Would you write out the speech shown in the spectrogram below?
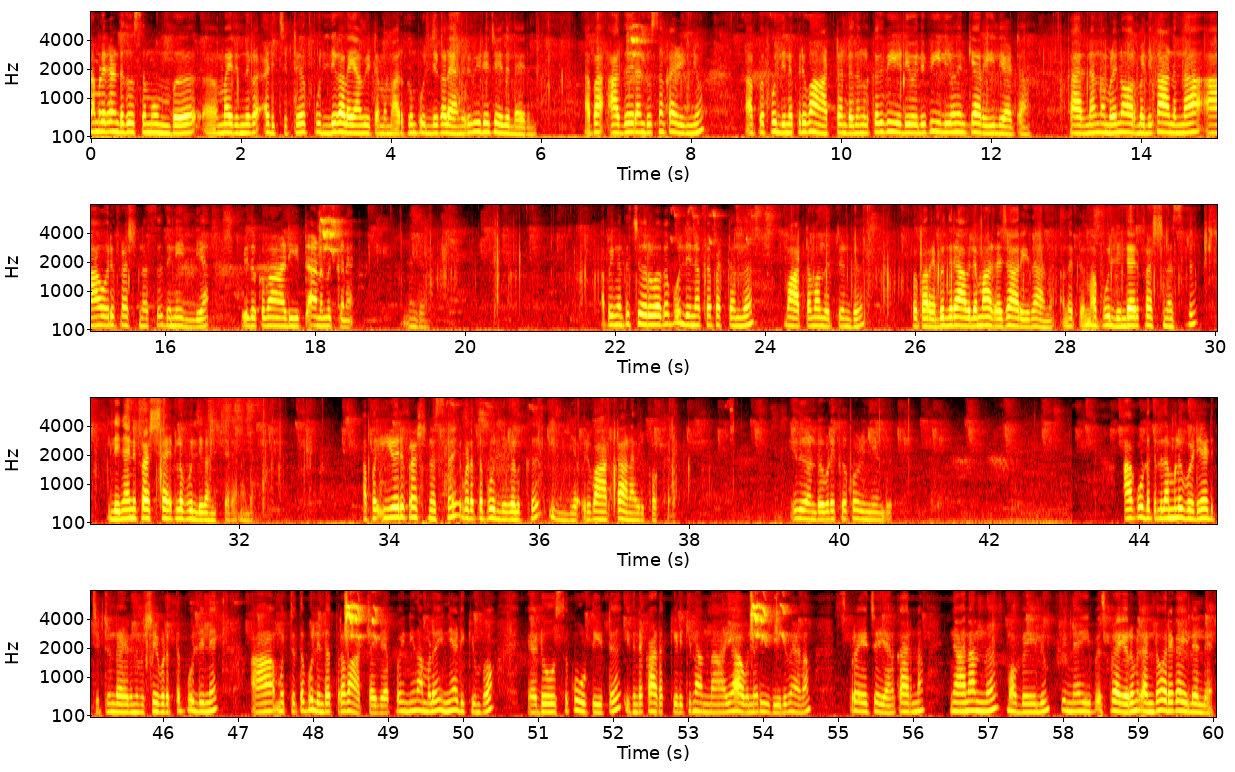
നമ്മൾ രണ്ട് ദിവസം മുമ്പ് മരുന്ന് അടിച്ചിട്ട് പുല്ല് കളയാൻ വീട്ടമ്മമാർക്കും പുല്ല് കളയാനൊരു വീഡിയോ ചെയ്തിട്ടുണ്ടായിരുന്നു. അപ്പോൾ അത് രണ്ട് ദിവസം കഴിഞ്ഞു. അപ്പോൾ പുല്ലിനൊക്കെ ഒരു വാട്ടുണ്ട്. നിങ്ങൾക്കത് വീഡിയോയിൽ ഫീൽ ചെയ്യുമെന്ന് എനിക്ക് അറിയില്ല കേട്ടോ. കാരണം നമ്മൾ നോർമലി കാണുന്ന ആ ഒരു ഫ്രഷ്നെസ് ഇതിനില്ല ഇതൊക്കെ വാടിയിട്ടാണ് നിൽക്കണേ ഉണ്ട് അപ്പോൾ ഇങ്ങനത്തെ ചെറുവക പുല്ലിനൊക്കെ പെട്ടെന്ന് വാട്ടം വന്നിട്ടുണ്ട്. ഇപ്പോൾ പറയുമ്പോൾ ഇന്ന് രാവിലെ മഴ ചാറിയതാണ്. എന്നിട്ടും ആ പുല്ലിന്റെ ഒരു ഫ്രഷ്നെസ് ഇല്ല? ഞാൻ ഫ്രഷ് ആയിട്ടുള്ള പുല്ല് കാണിച്ചു തരാം കണ്ട? അപ്പോൾ ഈ ഒരു ഫ്രഷ്നെസ് ഇവിടുത്തെ പുല്ലുകൾക്ക് ഇല്ല. ഒരു വാട്ടാണ് അവർക്കൊക്കെ. ഇത് കണ്ടു? ഇവിടെയൊക്കെ കൊഴിഞ്ഞുണ്ട്. ആ കൂട്ടത്തിൽ നമ്മൾ ഇവിടെ അടിച്ചിട്ടുണ്ടായിരുന്നു. പക്ഷേ ഇവിടുത്തെ പുല്ലിന് ആ മുറ്റത്തെ പുല്ലിന്റെ അത്ര വാട്ടയില്ല അപ്പോൾ ഇനി നമ്മൾ ഇനി അടിക്കുമ്പോൾ ഡോസ് കൂട്ടിയിട്ട് ഇതിന്റെ കടക്കിലേക്ക് നന്നായി ആവുന്ന രീതിയിൽ വേണം സ്പ്രേ ചെയ്യാൻ. കാരണം ഞാൻ അന്ന് മൊബൈലും പിന്നെ ഈ സ്പ്രേയറും രണ്ടും ഒരേ കയ്യിലല്ലേ.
